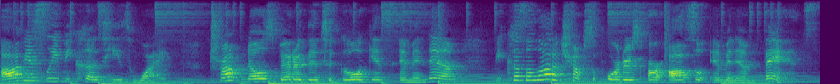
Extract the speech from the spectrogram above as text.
Obviously because he's white. Trump knows better than to go against Eminem because a lot of Trump supporters are also Eminem fans.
